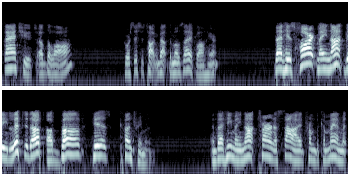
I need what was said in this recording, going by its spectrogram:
statutes of the law. Of course, this is talking about the Mosaic law here that his heart may not be lifted up above his countrymen, and that he may not turn aside from the commandment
